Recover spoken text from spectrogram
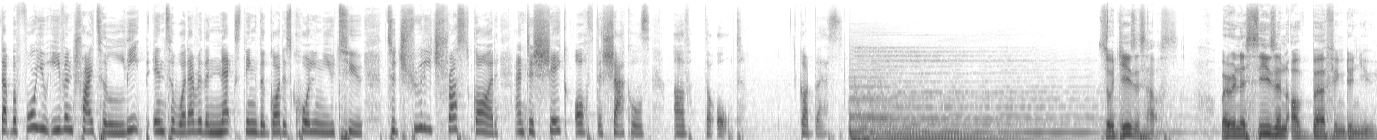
that before you even try to leap into whatever the next thing that God is calling you to, to truly trust God and to shake off the shackles of the old. God bless. So, Jesus House, we're in a season of birthing the new.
